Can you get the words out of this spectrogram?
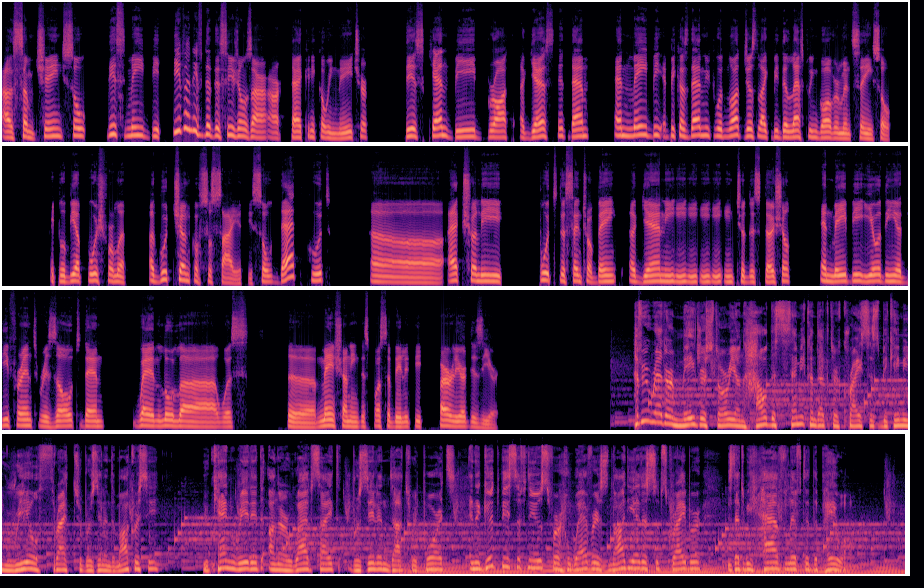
uh, some change. So this may be, even if the decisions are, are technical in nature, this can be brought against them, and maybe because then it would not just like be the left wing government saying so. It will be a push from a, a good chunk of society. So that could uh, actually put the central bank again in, in, in, into discussion and maybe yielding a different result than when Lula was uh, mentioning this possibility earlier this year. Have you read our major story on how the semiconductor crisis became a real threat to Brazilian democracy? You can read it on our website, Brazilian.reports. And a good piece of news for whoever is not yet a subscriber is that we have lifted the paywall.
